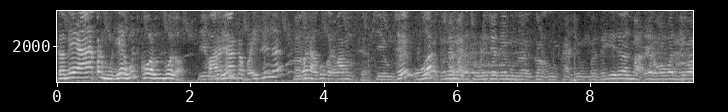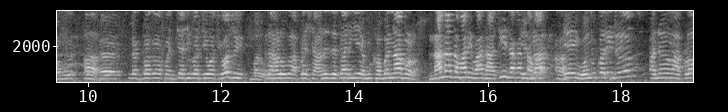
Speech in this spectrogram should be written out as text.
તમે આ પણ મુજે હું જ ખોરું બોલો. એવું કારણ કે ભાઈ છે ને મને આગું કરવાનું જ છે. એવું છે? ઓહો. વાંધો મારે સોડી છે તે ઘણું ખાસી ઉંમર થઈ ગઈ છે અને મારે સો વર જેવા હું લગભગ પંચ્યાસી વર્ષ જેવો થયો છું. અને આપણે શાણે જતા રહીએ એમ ખબર ના પડે. ના ના તમારી વાત સાચી છે કે તમારે એ ઈવોનું કરી રહ્યો અને આપણો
